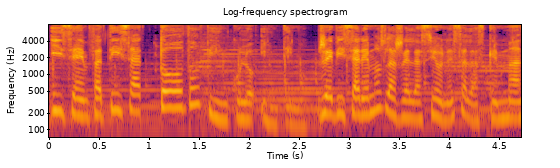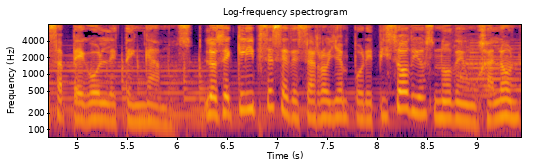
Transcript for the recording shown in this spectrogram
y se enfatiza todo vínculo íntimo. Revisaremos las relaciones a las que más apego le tengamos. Los eclipses se desarrollan por episodios, no de un jalón.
